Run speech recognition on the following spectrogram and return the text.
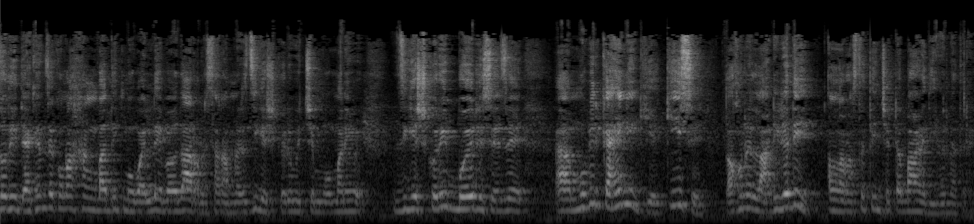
যদি দেখেন যে কোনো সাংবাদিক মোবাইল এভাবে দাঁড়ানো স্যার আমরা জিজ্ঞেস করি বুঝছে মানে জিজ্ঞেস করি, বই রয়েছে যে মুভির কাহিনী কি কিছে তখন লাঠিটা দিই আল্লাহ রাস্তায় তিন চারটা বাড়ি দিবে না তারা।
